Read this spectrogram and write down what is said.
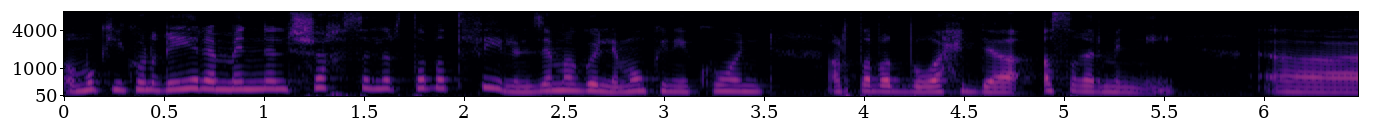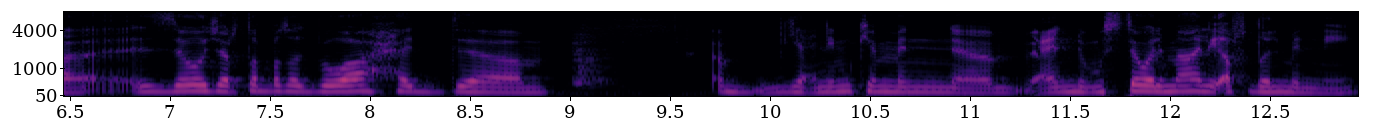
أو ممكن يكون غيره من الشخص اللي ارتبط فيه لأنه زي ما قلنا ممكن يكون ارتبط بواحدة أصغر مني. آه، الزوجة ارتبطت بواحد آم، يعني يمكن من آه، عنده مستوى المالي أفضل مني.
